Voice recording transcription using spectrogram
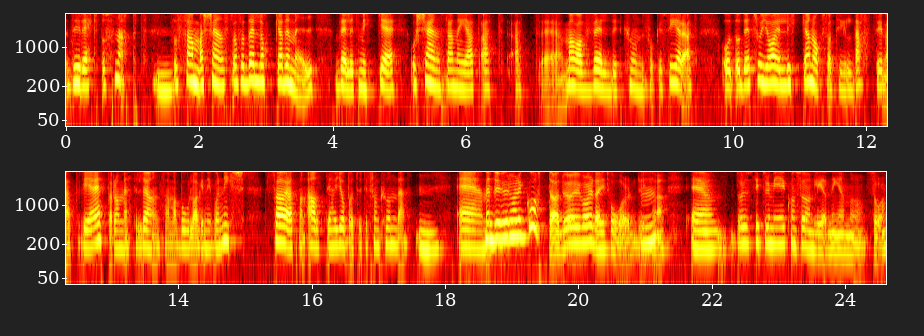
direkt och snabbt. Så samma känsla, så det lockade mig väldigt mycket. Och känslan är att, att, att eh, man var väldigt kundfokuserat. Och, och det tror jag är lyckan också till Dustin, att vi är ett av de mest lönsamma bolagen i vår nisch. För att man alltid har jobbat utifrån kunden. Eh, Men du, hur har det gått då? Du har ju varit där i två år drygt, Mm. va? Eh, då sitter du med i koncernledningen och så.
